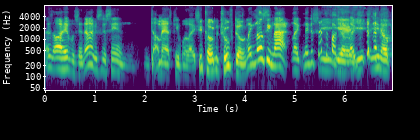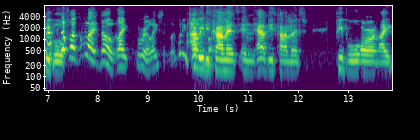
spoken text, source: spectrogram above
That's all hateful shit. Now I'm just seeing dumbass people like she told the truth though. Like, no, she not. Like, nigga, shut the fuck yeah, up. Like, you, you know, people. the fuck? I'm like, no, like for real. Like, what are you I read these comments and have these comments. People are like,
